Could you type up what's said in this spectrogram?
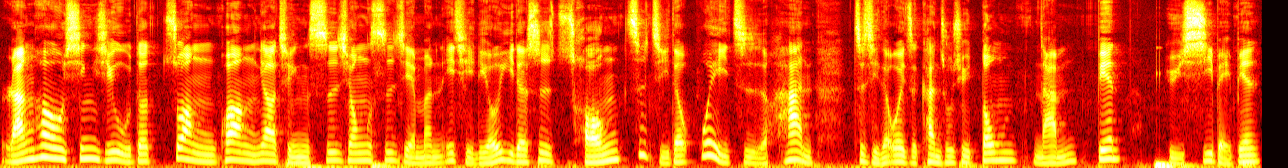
然后星期五的状况，要请师兄师姐们一起留意的是，从自己的位置和自己的位置看出去，东南边与西北边。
